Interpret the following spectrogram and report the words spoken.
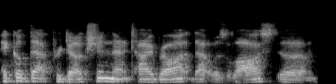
pick up that production that Ty brought that was lost? Um,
